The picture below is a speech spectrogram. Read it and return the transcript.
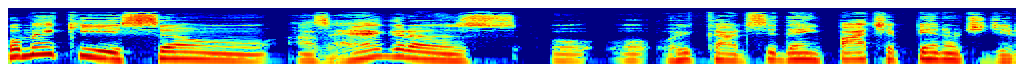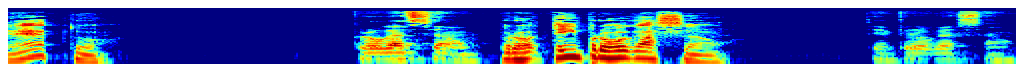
Como é que são as regras, o, o, o Ricardo? Se der empate é pênalti direto? Prorrogação. Pro, tem prorrogação. Tem prorrogação.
